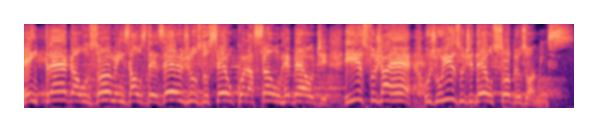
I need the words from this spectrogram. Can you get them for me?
entrega os homens aos desejos do seu coração rebelde, e isso já é o juízo de Deus sobre os homens.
